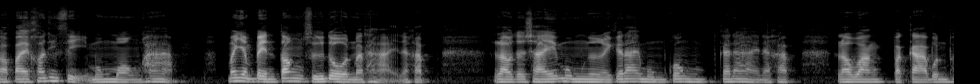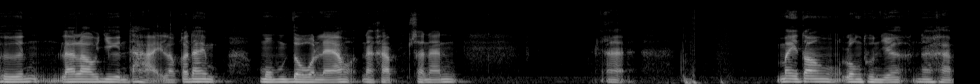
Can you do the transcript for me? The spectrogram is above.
ต่อไปข้อที่ 4 มุมมองภาพ ไม่จำเป็นต้องซื้อโดรนมาถ่ายนะครับ เราจะใช้มุมเงยก็ได้มุมก้มก็ได้นะครับ เราวางปากกาบนพื้น แล้วเรายืนถ่ายเราก็ได้มุมโดนแล้วนะครับ ฉะนั้นไม่ต้องลงทุนเยอะนะครับ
